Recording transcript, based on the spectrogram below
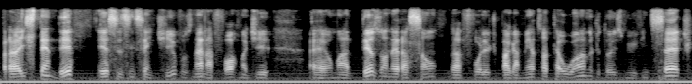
para estender esses incentivos né, na forma de é, uma desoneração da folha de pagamentos até o ano de 2027.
